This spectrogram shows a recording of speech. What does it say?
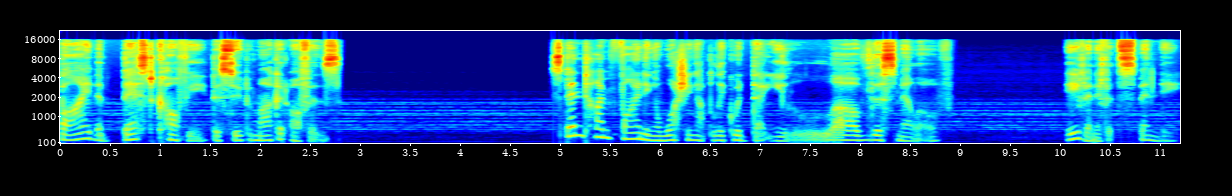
Buy the best coffee the supermarket offers. Spend time finding and washing up liquid that you love the smell of, even if it's spendy.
